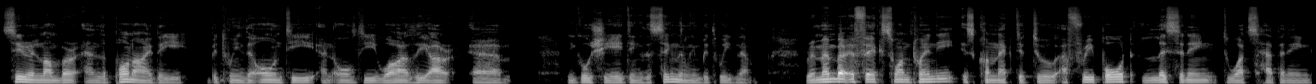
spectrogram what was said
serial number and the PON ID between the ONT and OLT while they are um, negotiating the signaling between them. Remember, FX120 is connected to a free port listening to what's happening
